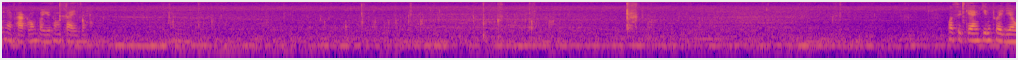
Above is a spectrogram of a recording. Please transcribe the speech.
คนเนี่ยพักลงไปอยู่ทางใต้จ้ะพอสิแกงกินถ้วยเดียว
